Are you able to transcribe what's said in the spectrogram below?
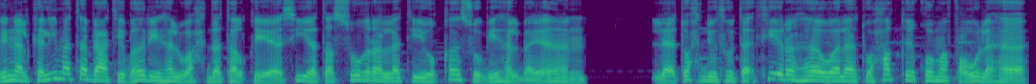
إن الكلمة باعتبارها الوحدة القياسية الصغرى التي يقاس بها البيان لا تحدث تأثيرها ولا تحقق مفعولها.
